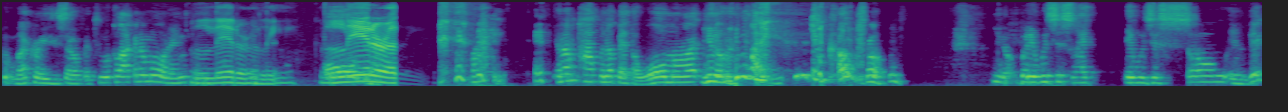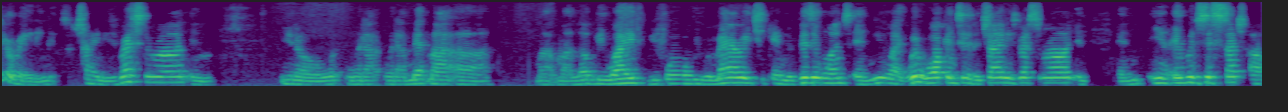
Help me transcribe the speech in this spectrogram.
with my crazy self at two o'clock in the morning. Literally, literally. Right. And I'm popping up at the Walmart, you know, like, where did you come from? You know, but it was just like, it was just so invigorating. It's a Chinese restaurant. And, you know, when I, when I met my, uh, my, my lovely wife before we were married, she came to visit once and you like, we're walking to the Chinese restaurant and, and, you know, it was just such an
